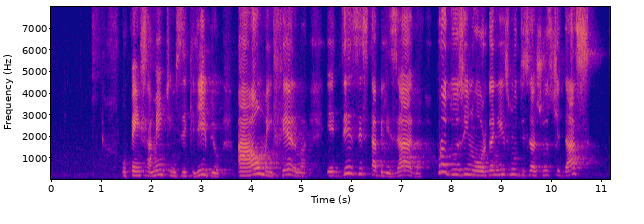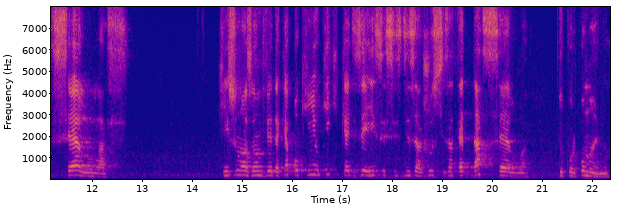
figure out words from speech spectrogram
O pensamento em desequilíbrio, a alma enferma e desestabilizada produzem no organismo o desajuste das células. Que isso nós vamos ver daqui a pouquinho o que, que quer dizer isso, esses desajustes até da célula do corpo humano.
